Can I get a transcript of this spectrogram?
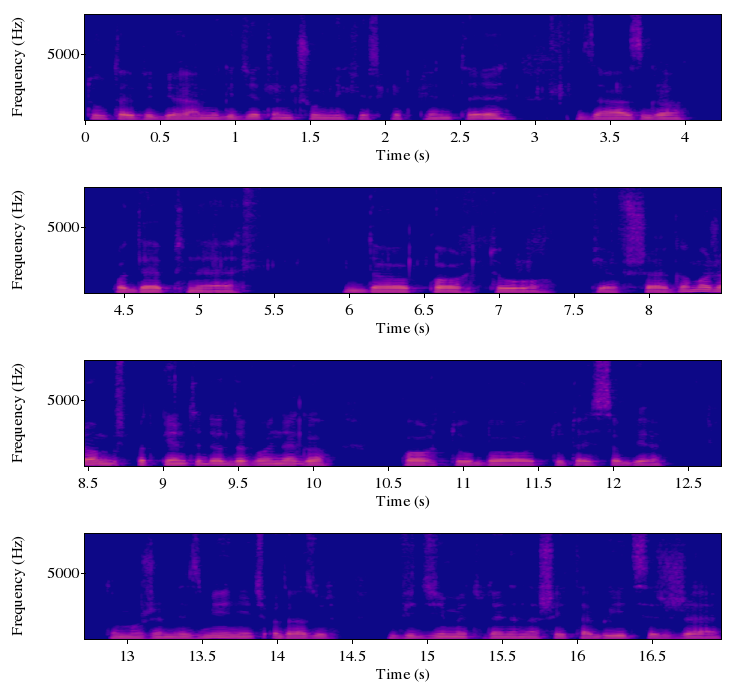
Tutaj wybieramy, gdzie ten czujnik jest podpięty. Zaraz go podepnę do portu pierwszego. Może on być podpięty do dowolnego portu, bo tutaj sobie to możemy zmienić. Od razu widzimy tutaj na naszej tablicy, że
